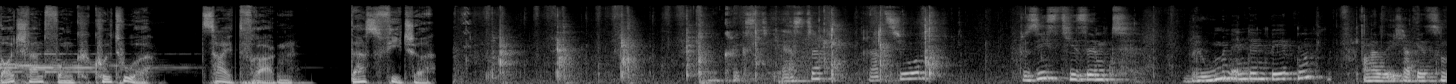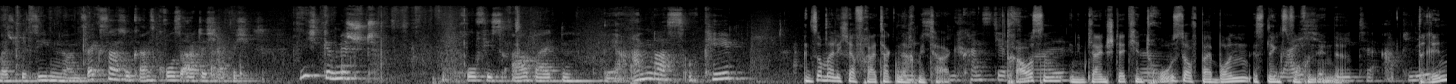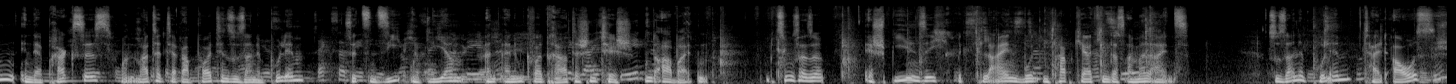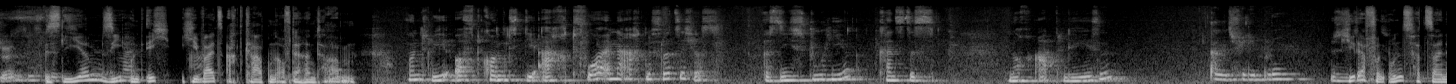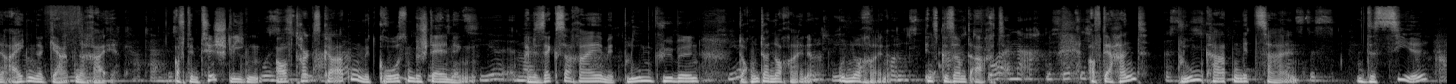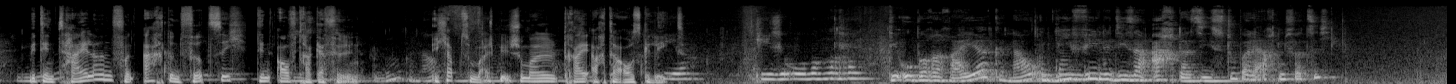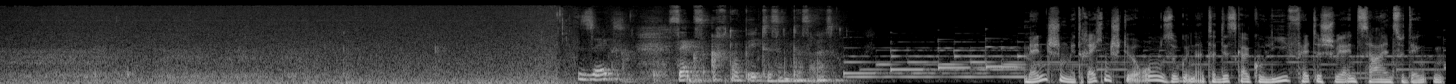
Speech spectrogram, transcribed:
Deutschlandfunk Kultur Zeitfragen Das Feature Du kriegst die erste Ration. Du siehst, hier sind Blumen in den Beeten. Also ich habe jetzt zum Beispiel 7er und 6er, so ganz großartig habe ich nicht gemischt. Profis arbeiten wer anders, okay. Ein sommerlicher Freitagnachmittag. Draußen in dem kleinen Städtchen ähm, Troisdorf bei Bonn ist längst Wochenende. Drin in der Praxis von Mathe-Therapeutin Susanne Pullim sitzen sie und Liam an einem quadratischen Tisch und arbeiten. Beziehungsweise erspielen sich mit kleinen bunten Pappkärtchen das Einmaleins. Susanne Pullem teilt aus, bis Liam, sie und ich jeweils acht Karten auf der Hand haben. Und wie oft kommt die 8 vor in der 48? Was, was siehst du hier? Kannst du es noch ablesen? Ganz viele Blumen. Jeder von uns hat seine eigene Gärtnerei. Auf dem Tisch liegen Auftragskarten mit großen Bestellmengen. Eine Sechserreihe mit Blumenkübeln, darunter noch eine und noch eine. Insgesamt acht. Auf der Hand Blumenkarten mit Zahlen. Das Ziel, mit den Teilern von 48 den Auftrag erfüllen. Ich habe zum Beispiel schon mal drei Achter ausgelegt. Diese obere Reihe. Die obere Reihe, genau. Und wie viele dieser Achter siehst du bei der 48? Sechs. Sechs Achterbeete sind das also. Menschen mit Rechenstörungen, sogenannter Dyskalkulie, fällt es schwer in Zahlen zu denken.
